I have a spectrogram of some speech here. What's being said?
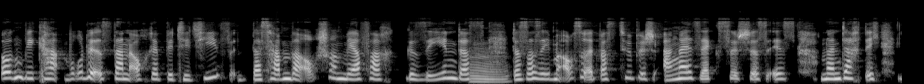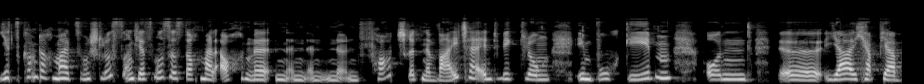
irgendwie kam, wurde es dann auch repetitiv. Das haben wir auch schon mehrfach gesehen, dass, mhm. dass das eben auch so etwas typisch Angelsächsisches ist. Und dann dachte ich, jetzt kommt doch mal zum Schluss und jetzt muss es doch mal auch eine, eine, eine, einen Fortschritt, eine Weiterentwicklung im Buch geben. Und äh, ja, ich habe ja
